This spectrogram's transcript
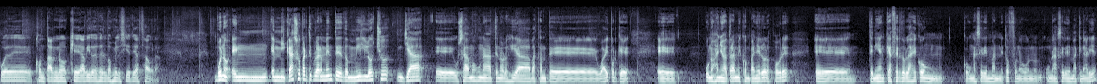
puede contarnos que ha habido desde el 2007 hasta ahora? Bueno, en, mi caso particularmente, de 2008 ya eh, usábamos una tecnología bastante guay porque eh, unos años atrás mis compañeros, los pobres, eh, tenían que hacer doblaje con, con una serie de magnetófonos, una serie de maquinaria,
